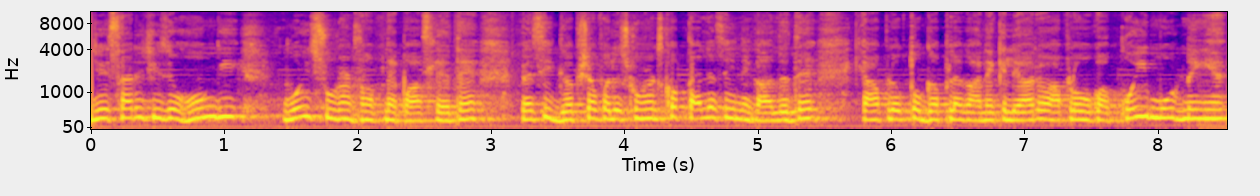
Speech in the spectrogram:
ये सारी चीज़ें होंगी, वही स्टूडेंट्स हम अपने पास लेते हैं। वैसे ही गपशप वाले स्टूडेंट्स को पहले से ही निकाल देते हैं कि आप लोग तो गप लगाने के लिए आ रहे हो, आप लोगों का कोई मूड नहीं है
